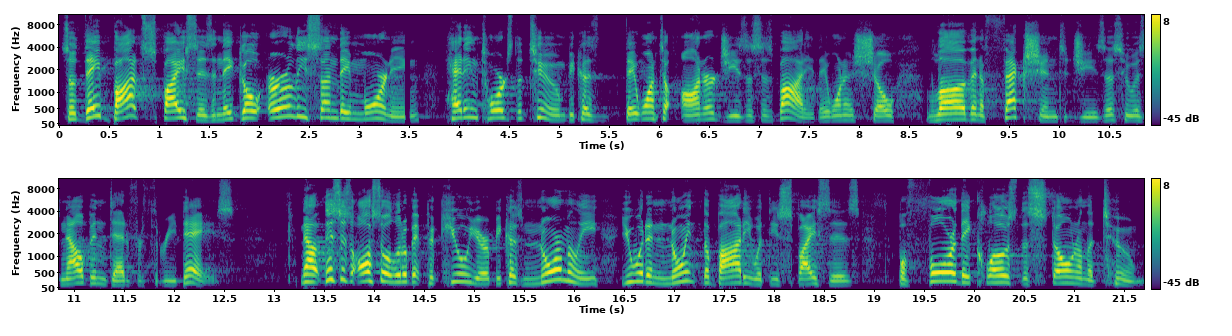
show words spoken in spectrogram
So they bought spices and they go early Sunday morning heading towards the tomb because they want to honor Jesus' body. They want to show love and affection to Jesus, who has now been dead for three days. Now, this is also a little bit peculiar because normally you would anoint the body with these spices before they closed the stone on the tomb.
